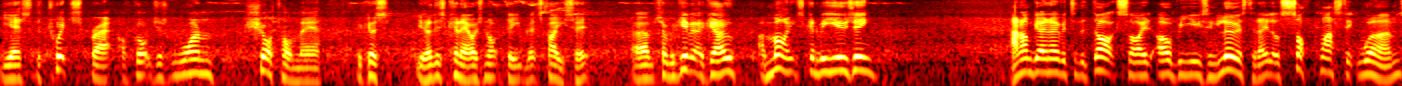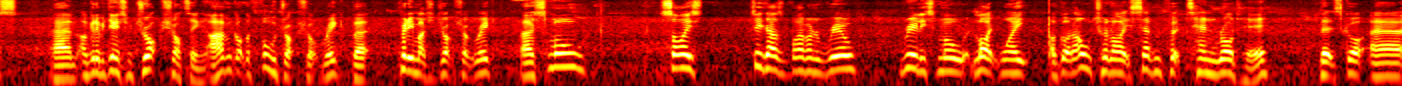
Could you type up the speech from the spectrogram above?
yes, the Twitch Sprat. I've got just one shot on there because, you know, this canal is not deep, let's face it. Um, so we give it a go. And Mike's going to be using And I'm going over to the dark side. I'll be using lures today, little soft plastic worms. Um, I'm going to be doing some drop shotting. I haven't got the full drop shot rig, but pretty much a drop shot rig. Uh, small, size 2,500 reel, really small, lightweight. I've got an ultralight 7 foot 10 rod here that's got uh,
